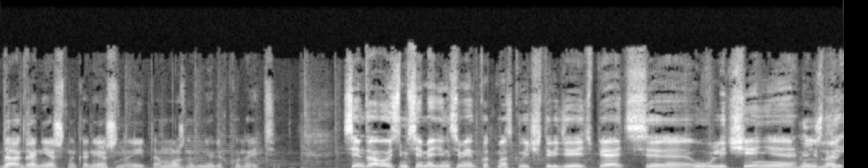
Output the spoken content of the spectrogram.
Да, Да. конечно, конечно, и там можно меня легко найти. 728-7171, код Москвы 495. э, увлечение. Я не знаю,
